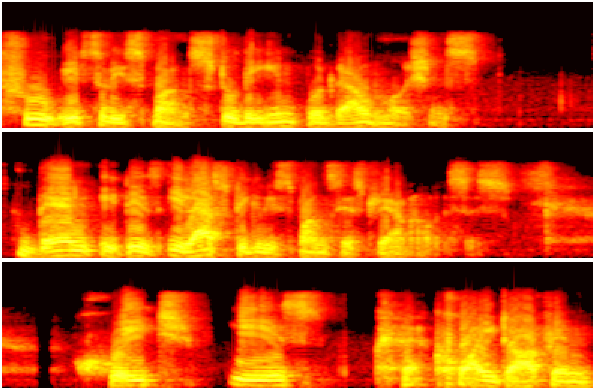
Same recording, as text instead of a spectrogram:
through its response to the input ground motions, then it is elastic response history analysis which is quite often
